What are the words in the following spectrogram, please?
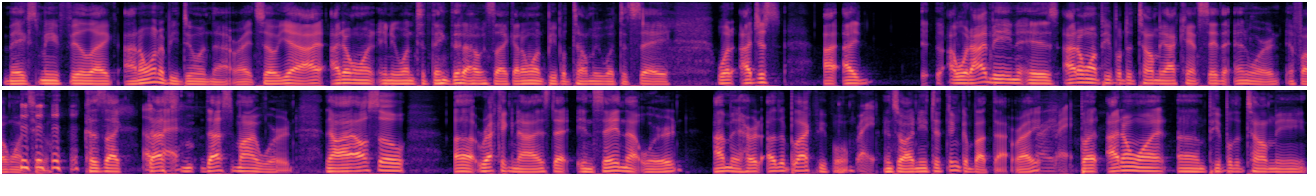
makes me feel like I don't want to be doing that, right? So yeah, I, I don't want anyone to think that I was like I don't want people to tell me what to say. What I just I, I I- what I mean is I don't want people to tell me I can't say the N word if I want to, because like that's that's my word. Now I also uh, recognize that in saying that word, I may hurt other black people. Right. And so I need to think about that, right? Right. Right. But I don't want um, people to tell me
